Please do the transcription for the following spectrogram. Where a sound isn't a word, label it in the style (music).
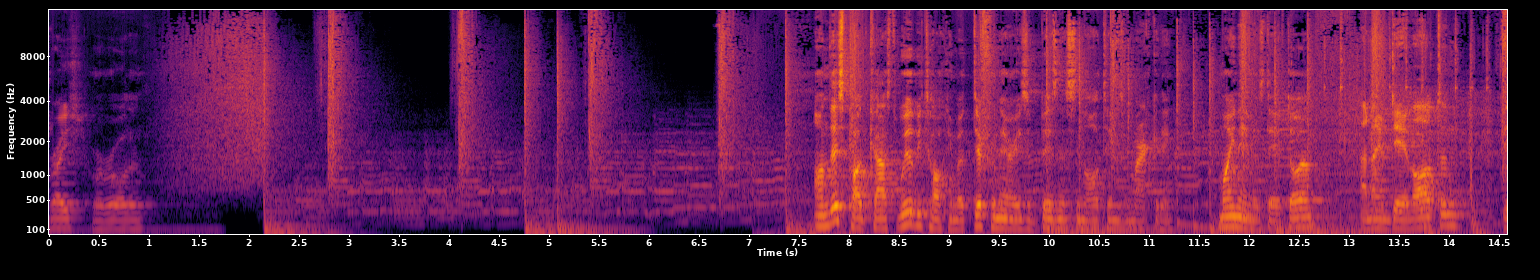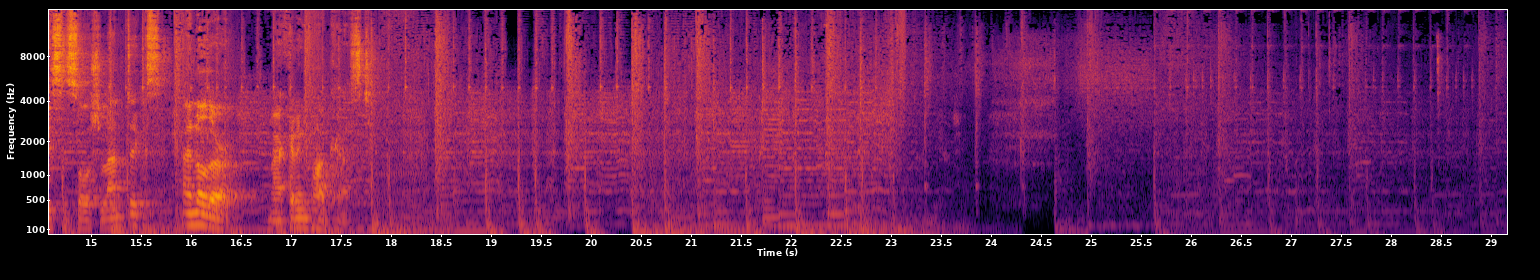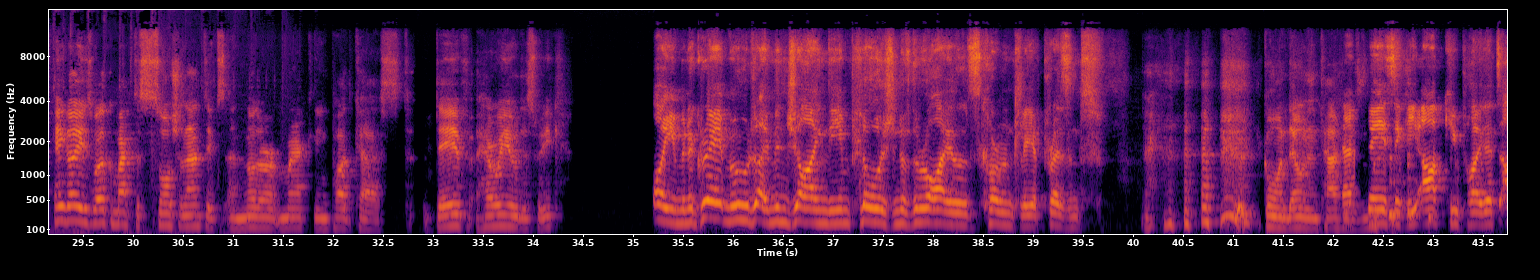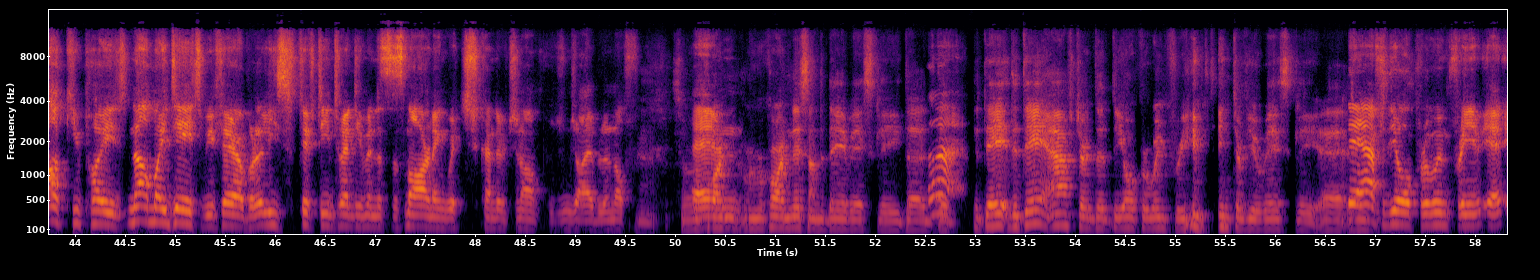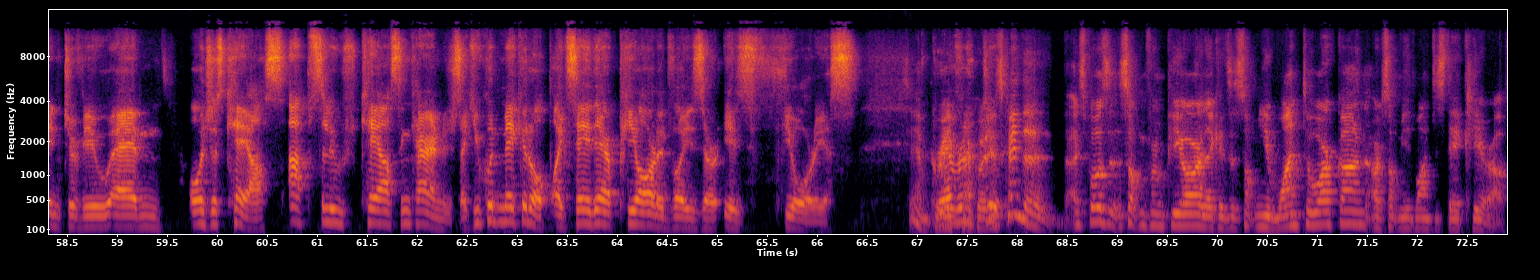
Right, we're rolling. On this podcast, we'll be talking about different areas of business and all things marketing. My name is Dave Doyle. And I'm Dave Alton. This is Social Antics, another marketing podcast. Hey guys, welcome back to Social Antics, another marketing podcast. Dave, how are you this week? I'm in a great mood. I'm enjoying the implosion of the Royals currently at present. (laughs) Going down in tatters. That's basically occupied. That's occupied, not my day to be fair, but at least 15, 20 minutes this morning, which kind of, you know, was enjoyable enough. Yeah. So we're, recording, Um, we're recording this on the day, basically the, the, Ah. the day the day after the, the Oprah Winfrey (laughs) interview, basically. Uh, Day after the Oprah Winfrey uh, interview, um, oh, just chaos, absolute chaos and carnage. Like you couldn't make it up. I'd say their PR advisor is furious. Yeah, great Whoever- crack with it. It's kind of, I suppose, it's something from PR. Like, is it something you want to work on, or something you'd want to stay clear of?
